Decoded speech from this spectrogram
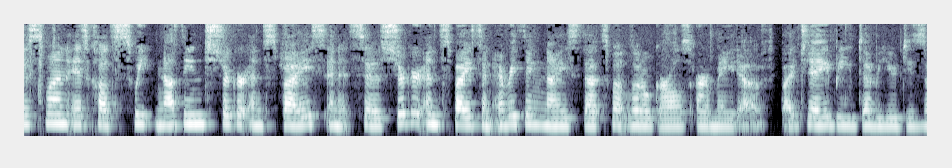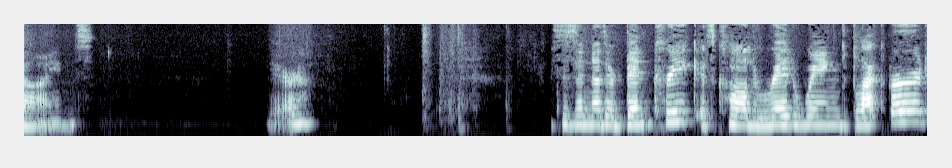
This one is called Sweet Nothing Sugar and Spice, and it says Sugar and Spice and Everything Nice, That's What Little Girls Are Made Of by JBW Designs. There. This is another Bent Creek. It's called Red Winged Blackbird.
